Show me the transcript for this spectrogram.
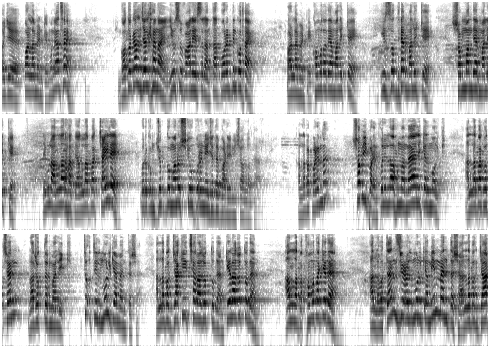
ওই যে পার্লামেন্টে, মনে আছে? গতকাল জেলখানায় ইউসুফ আলী ইসলাম তার পরের দিন কোথায়? পার্লামেন্টে। ক্ষমতা দেওয়ার মালিককে ইজ্জত দেওয়ার মালিককে সম্মান দেওয়ার মালিককে এগুলো আল্লাহর হাতে। আল্লাহ পাক চাইলে ওরকম যোগ্য মানুষকে উপরে নিয়ে যেতে পারেন ইনশাআল্লাহ তাআলা। আল্লাহ পাক পারেন না? সবই পারেন। মালিকাল মুলক। আল্লাহ পাক হচ্ছেন রাজত্বের মালিক। তুতিল মুলক মান তাশা। আল্লাহ যাকে ইচ্ছা রাজত্ব দেন। কে রাজত্ব দেন? আল্লাপাক ক্ষমতা কে দেন? আল্লাহ তানজিউল মুলকা মিম্মান তাশা। যার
